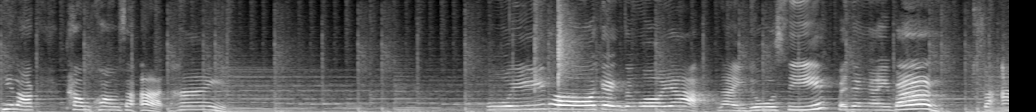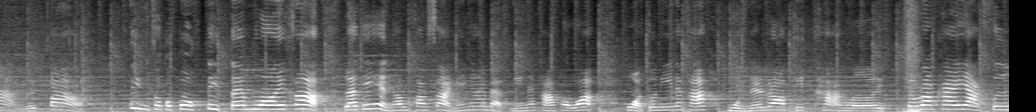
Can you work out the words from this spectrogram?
ที่รักทำความสะอาดให้ หุยเธอเก่งจังเลยอะ่ะ ไหนดูซิเป็นยังไงบ้าง สะอาดหรือเปล่าสิ่งสกปรกติดเต็มเลยค่ะ และที่เห็นทำความสะอาดง่ายๆแบบนี้นะคะ เพราะว่าหัวตัวนี้นะคะ หมุนได้รอบทิศทางเลยสำหรับใครอยากซื้อ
